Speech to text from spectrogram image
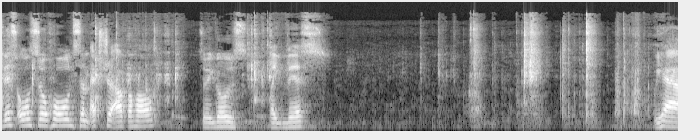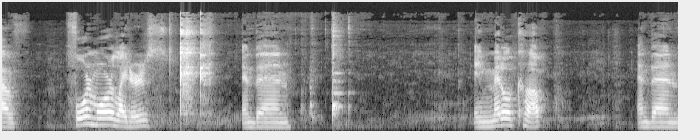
this also holds some extra alcohol. So it goes like this. We have four more lighters and then a metal cup and then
